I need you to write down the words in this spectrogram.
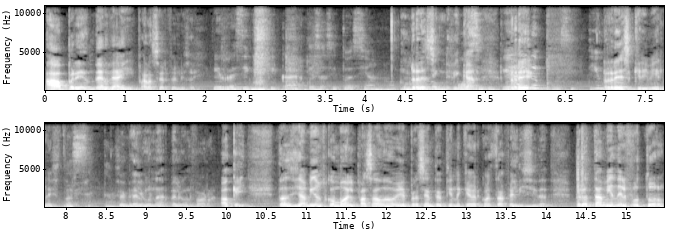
aprender de ahí para ser feliz ahí. Y resignificar esa situación, ¿no? Como Resignificar, posi- ¿Qué re-? Reescribir la historia. Exactamente. ¿sí? De, alguna, de alguna forma. Ok, entonces ya vimos cómo el pasado y el presente tiene que ver con esta felicidad, pero también el futuro.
